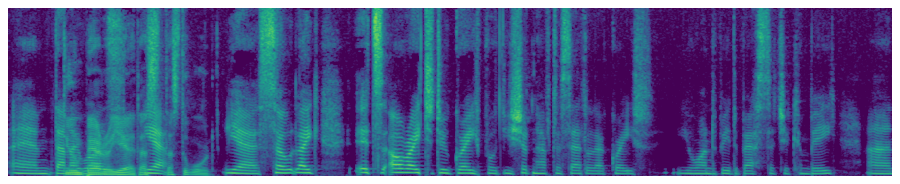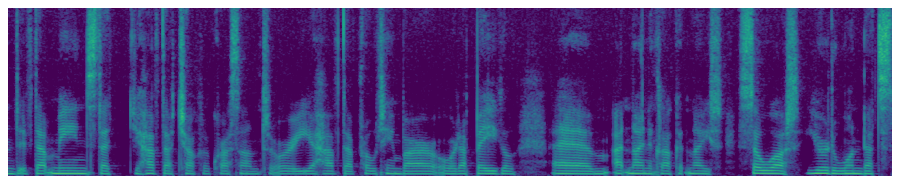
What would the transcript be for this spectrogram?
um, than Doing I was. better, yeah, that's yeah. that's the word. Yeah, so like it's all right to do great, but you shouldn't have to settle at great. You want to be the best that you can be, and if that means that you have that chocolate croissant or you have that protein bar or that bagel um, at nine o'clock at night, so what? You're the one that's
